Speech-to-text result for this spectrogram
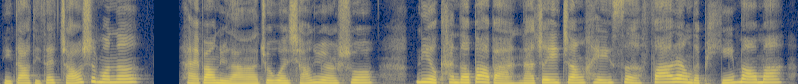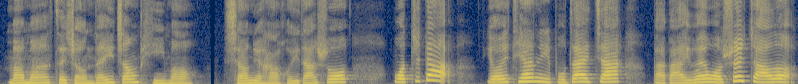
你到底在找什么呢？”海豹女郎啊，就问小女儿说：“你有看到爸爸拿着一张黑色发亮的皮毛吗？”妈妈在找那一张皮毛。小女孩回答说：“我知道，有一天你不在家，爸爸以为我睡着了，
